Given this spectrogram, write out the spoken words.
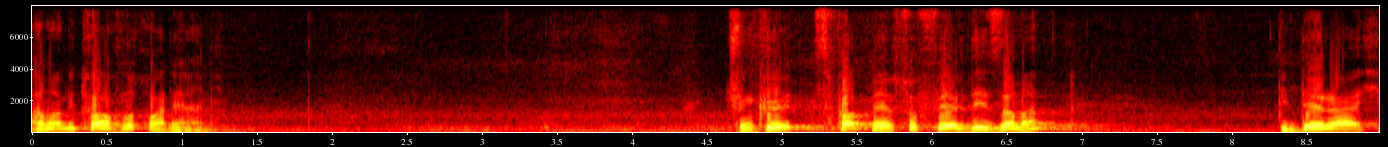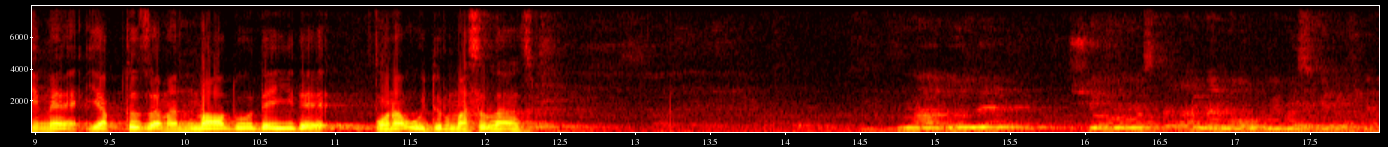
Ama bir tuhaflık var yani. Çünkü sıfat mevsuf verdiği zaman bir derahime yaptığı zaman mağdudeyi de ona uydurması lazım. Mağdurda şey olmasına rağmen mi olması gerekiyor?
